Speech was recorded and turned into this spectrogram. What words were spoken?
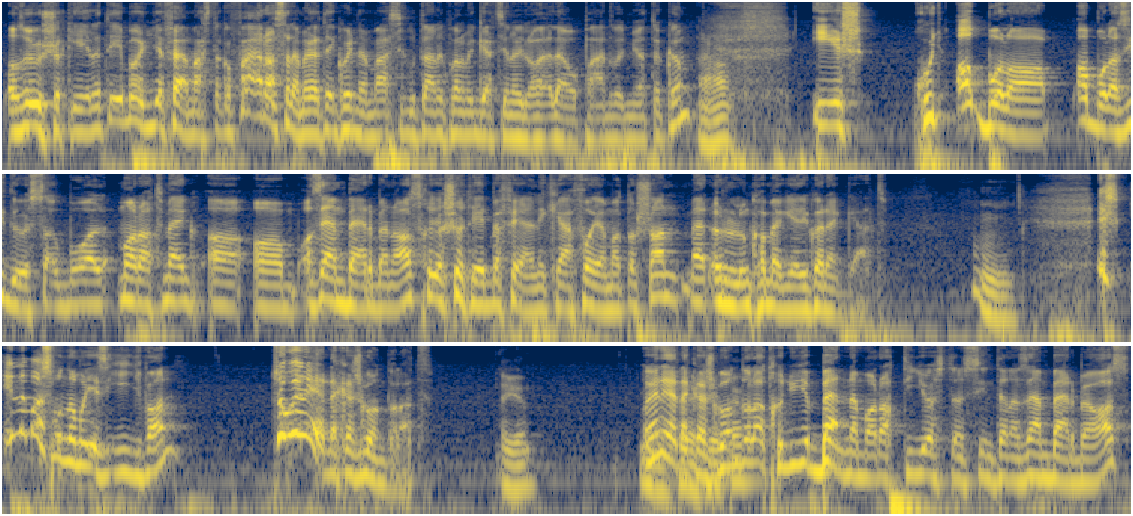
az ősök életében, hogy ugye felmásztak a fára, azt remélték, hogy nem mászik utánuk valami geci nagy le- leopárd, vagy mi a tököm Aha. és hogy abból, a, abból az időszakból maradt meg a, a, az emberben az, hogy a sötétbe félni kell folyamatosan, mert örülünk, ha megérjük a reggelt. Hmm. És én nem azt mondom, hogy ez így van, csak olyan érdekes gondolat. Igen. Olyan érdekes gondolat, hogy ugye benne maradt így ösztönszinten az emberbe az,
